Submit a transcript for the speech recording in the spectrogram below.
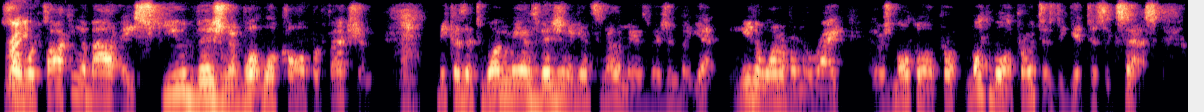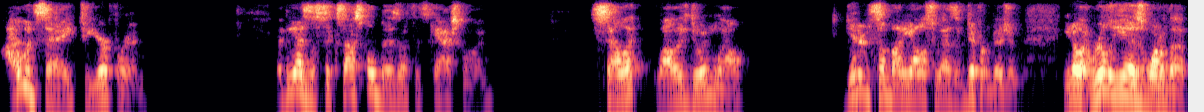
So right. we're talking about a skewed vision of what we'll call perfection because it's one man's vision against another man's vision, but yet neither one of them are right. And there's multiple, appro- multiple approaches to get to success. I would say to your friend, if he has a successful business that's cash flowing, sell it while he's doing well, get it to somebody else who has a different vision. You know, it really is one of the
